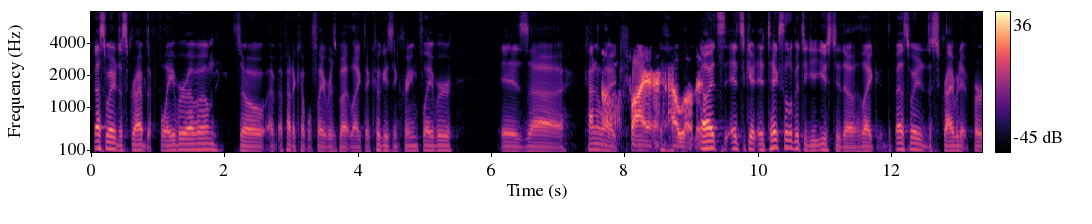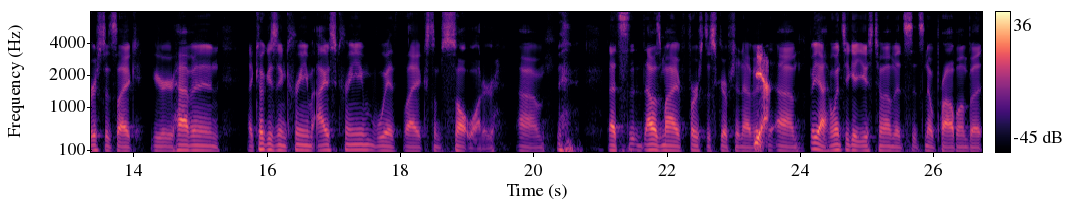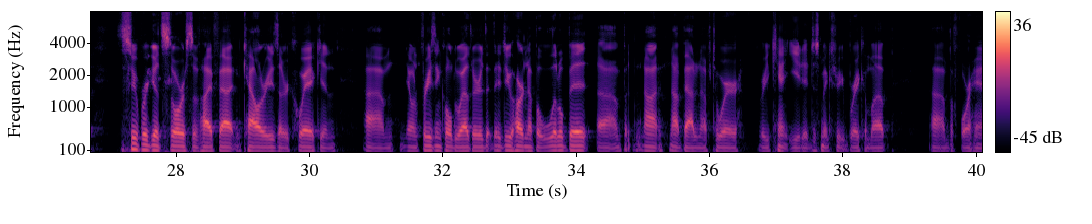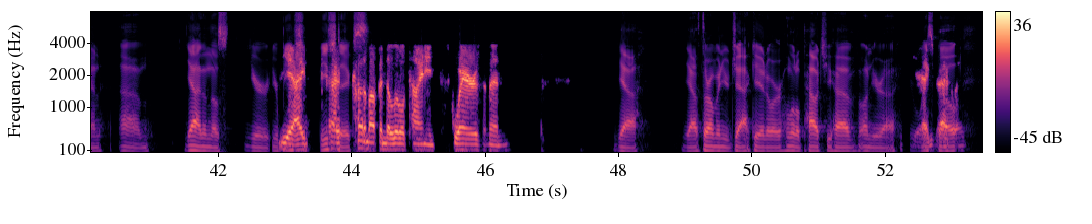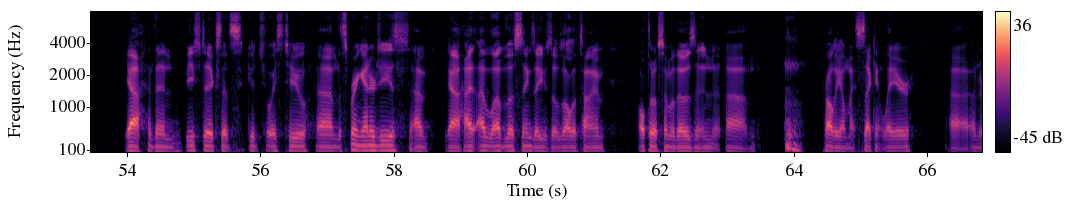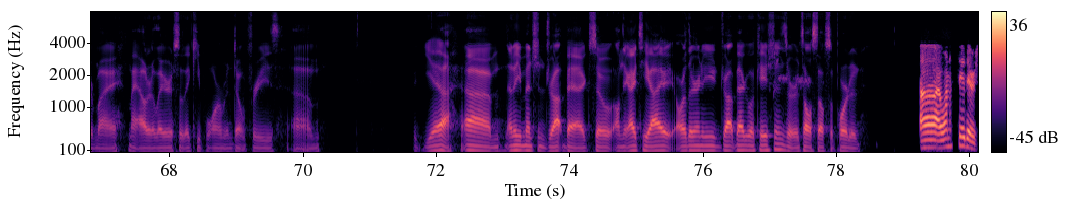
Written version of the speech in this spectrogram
best way to describe the flavor of them. So I've, I've had a couple flavors, but like the cookies and cream flavor is uh, kind of oh, like fire. I love it. No, it's it's good. It takes a little bit to get used to though. Like the best way to describe it at first, it's like you're having like cookies and cream ice cream with like some salt water. Um, that's that was my first description of it. Yeah. Um, but yeah, once you get used to them, it's it's no problem. But super good source of high fat and calories that are quick and um, you know in freezing cold weather they do harden up a little bit, uh, but not not bad enough to where where you can't eat it. Just make sure you break them up uh, beforehand. Um, yeah, and then those your your beef, yeah, I, beef I sticks. cut them up into little tiny squares, and then yeah, yeah, throw them in your jacket or a little pouch you have on your, uh, your yeah, exactly. belt. Yeah, and then beef sticks. That's good choice too. Um, the spring energies. Um, yeah, I, I love those things. I use those all the time. I'll throw some of those in, um, probably on my second layer uh, under my my outer layer so they keep warm and don't freeze. Um, but yeah, um, I know you mentioned drop bag. So on the ITI, are there any drop bag locations, or it's all self supported? Uh, I want to say there's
